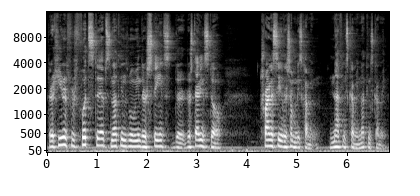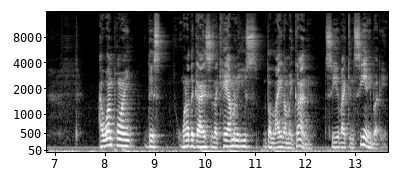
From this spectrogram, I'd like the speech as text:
They're hearing for footsteps. Nothing's moving. They're staying. They're, they're standing still, trying to see if there's somebody's coming. Nothing's coming. Nothing's coming. At one point, this one of the guys is like, "Hey, I'm gonna use the light on my gun, see if I can see anybody."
